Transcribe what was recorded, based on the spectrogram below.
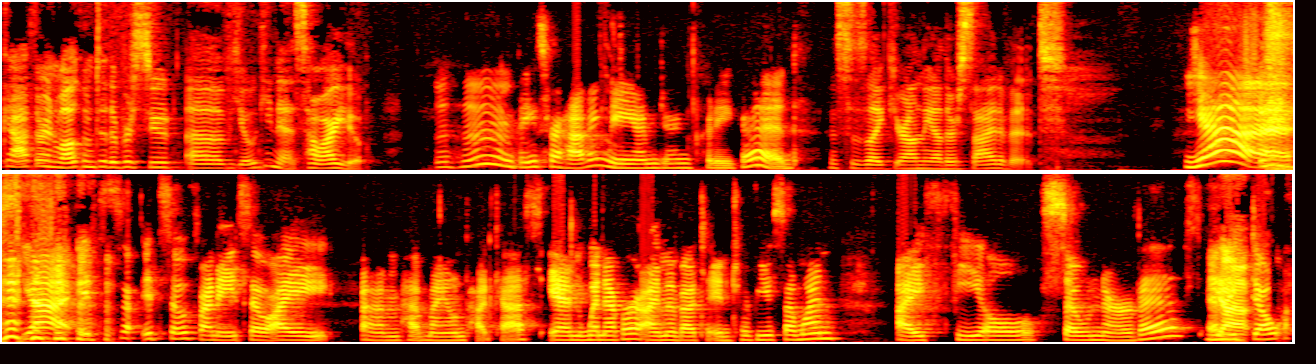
Kathryn, welcome to the pursuit of yoginess. How are you? Mm-hmm. Thanks for having me. I'm doing pretty good. This is like you're on the other side of it. Yeah, yeah. it's it's so funny. So I um, have my own podcast, and whenever I'm about to interview someone, I feel so nervous, and yeah. I don't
